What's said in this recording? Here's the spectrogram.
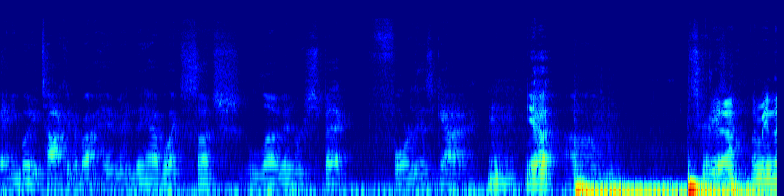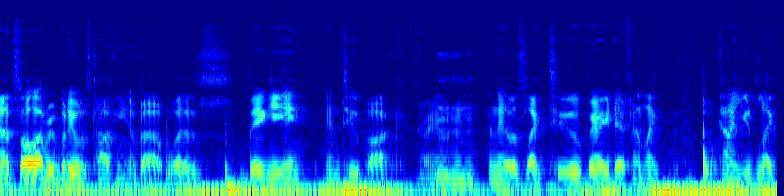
anybody talking about him, and they have like such love and respect for this guy. yeah Um, it's crazy. Yeah. I mean, that's all everybody was talking about was Biggie and Tupac. Right? hmm And it was like two very different, like, kind of you'd like,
